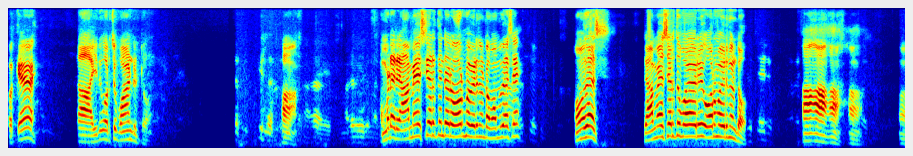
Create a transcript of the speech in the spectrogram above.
ഓക്കെ. ആ ഇത് കുറച്ച് പാണ്ട് കേട്ടോ ആ. നമ്മുടെ രാമേശ്വരത്തിന്റെ ഒരു ഓർമ്മ വരുന്നുണ്ടോ മുഹമ്മദാശെ മമദാസ് രാമേശ്വരത്ത് പോയ ഒരു ഓർമ്മ വരുന്നുണ്ടോ? ആ ആ ആ ആ ആ.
